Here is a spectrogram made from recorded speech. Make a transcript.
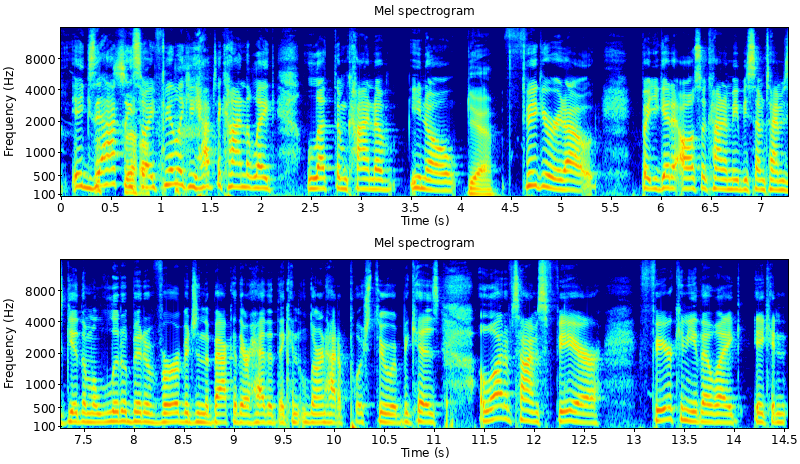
exactly. so. So- I feel like you have to kind of like let them kind of, you know, Yeah. figure it out. But you got to also kind of maybe sometimes give them a little bit of verbiage in the back of their head that they can learn how to push through it because a lot of times fear, fear can either like it can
